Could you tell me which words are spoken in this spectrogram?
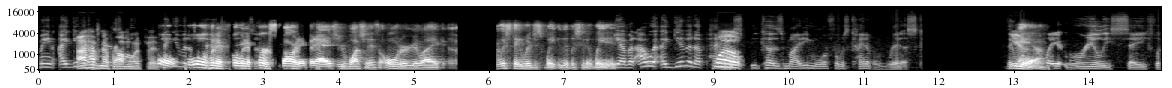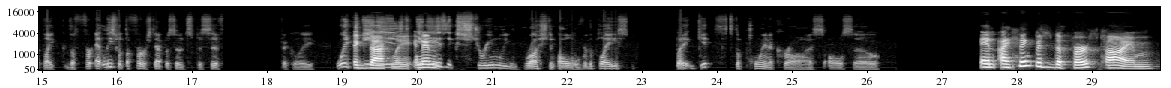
I mean, I give I it have no problem with it. well, give it well, when it when it first started, but as you're watching as older, you're like, I wish they would just wait. They should have waited. Yeah, but I would I give it a pass Well- because Mighty Morphin was kind of a risk. They Yeah. wanted Yeah. play it really safe with like the fir- at least with the first episode specifically, which Exactly, is, and it then- is extremely rushed and all over the place, but it gets the point across also. And I think this is the first time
